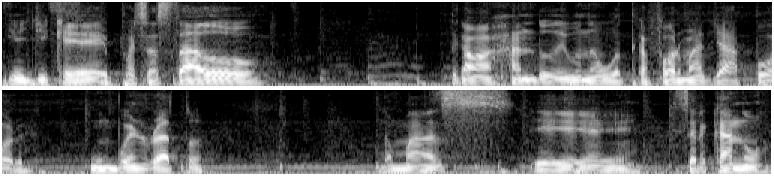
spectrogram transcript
Y allí que pues ha estado trabajando de una u otra forma ya por un buen rato. Lo más eh, cercano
